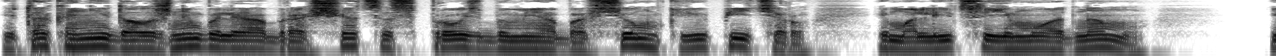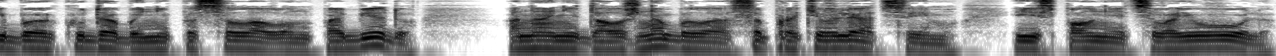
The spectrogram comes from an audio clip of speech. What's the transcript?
И так они должны были обращаться с просьбами обо всем к Юпитеру и молиться ему одному, ибо куда бы ни посылал он победу, она не должна была сопротивляться ему и исполнять свою волю,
